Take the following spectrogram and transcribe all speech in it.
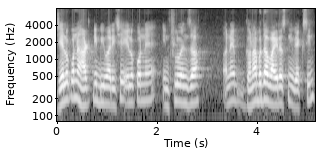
જે લોકોને હાર્ટની બીમારી છે એ લોકોને ઇન્ફ્લુએન્ઝા અને ઘણા બધા વાયરસની વેક્સિન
